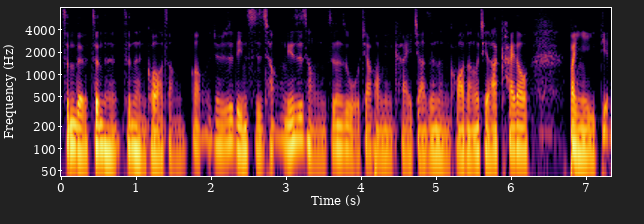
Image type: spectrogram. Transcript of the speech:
真的真的真的很夸张哦，就是临时场临时场真的是我家旁边开一家真的很夸张，而且他开到半夜一点，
